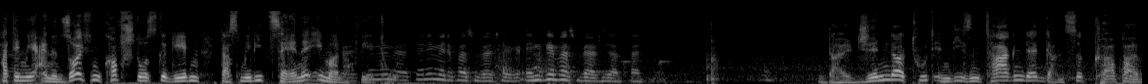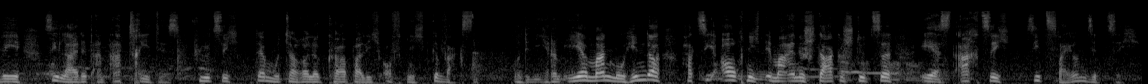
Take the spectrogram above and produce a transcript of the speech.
hat er mir einen solchen Kopfstoß gegeben, dass mir die Zähne immer noch wehtun. Daljinder tut in diesen Tagen der ganze Körper weh. Sie leidet an Arthritis, fühlt sich der Mutterrolle körperlich oft nicht gewachsen. Und in ihrem Ehemann Mohinder hat sie auch nicht immer eine starke Stütze. Er ist 80, sie 72.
